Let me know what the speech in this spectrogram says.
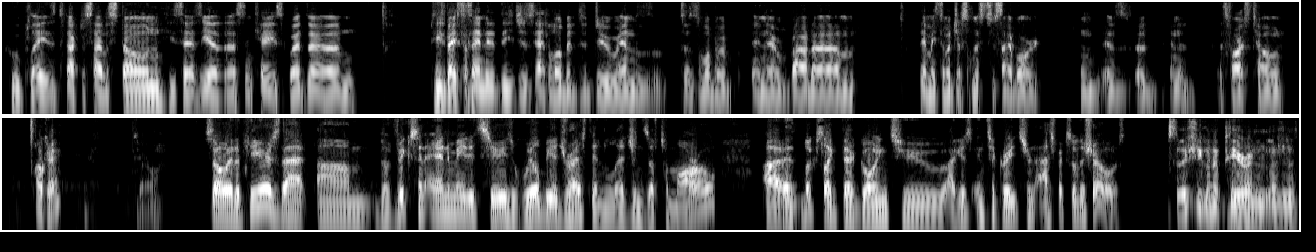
who plays Dr. Silas Stone. He says, yeah, that's in case, but um, he's basically saying that he just had a little bit to do, and there's a little bit in there about um, they made some adjustments to Cyborg, and as uh, as far as tone. Okay. So So it appears that um, the Vixen animated series will be addressed in Legends of Tomorrow. Uh, it looks like they're going to, I guess, integrate certain aspects of the shows. So is she going to appear in Legends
